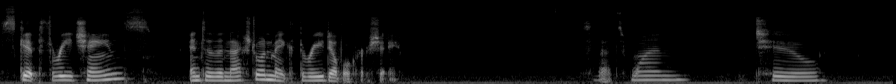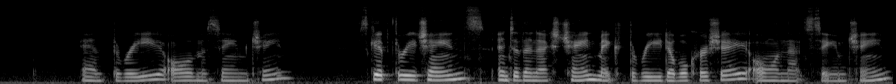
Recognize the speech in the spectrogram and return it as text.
Skip three chains, into the next one, make three double crochet. So that's one, two, and three, all in the same chain. Skip three chains, into the next chain, make three double crochet, all in that same chain.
